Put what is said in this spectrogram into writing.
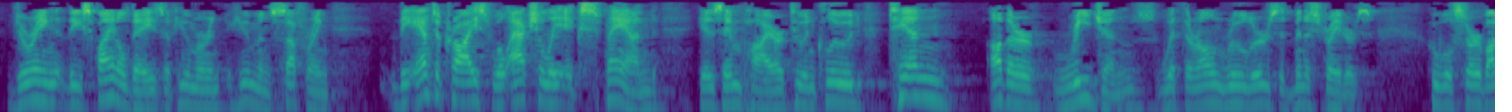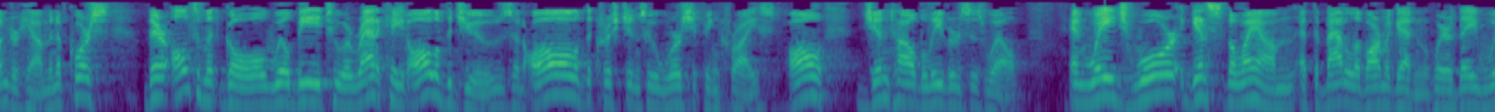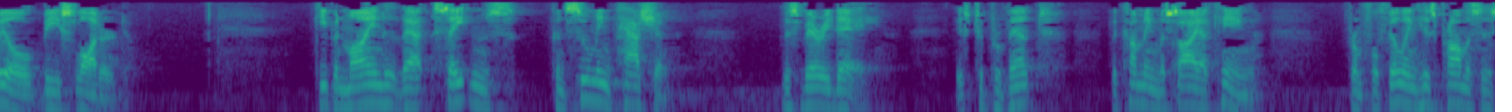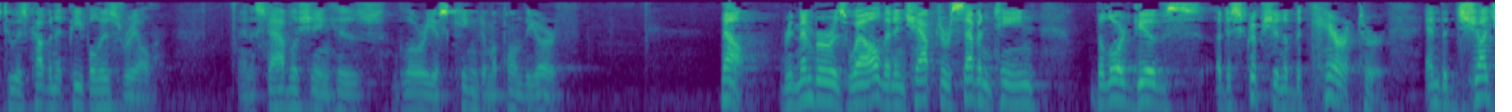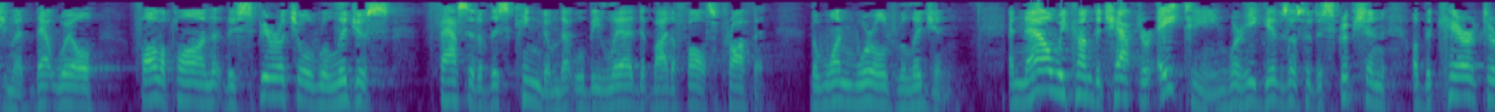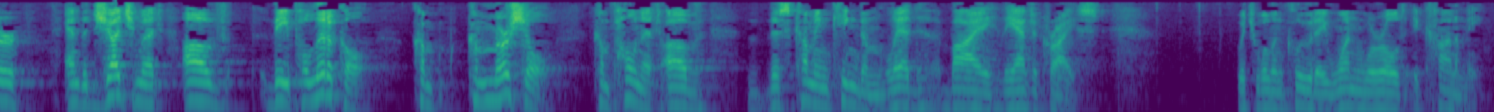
during these final days of human, human suffering, the Antichrist will actually expand his empire to include ten other regions with their own rulers, administrators, who will serve under him. And of course, their ultimate goal will be to eradicate all of the Jews and all of the Christians who are worshiping Christ, all Gentile believers as well, and wage war against the Lamb at the Battle of Armageddon, where they will be slaughtered. Keep in mind that Satan's consuming passion this very day is to prevent the coming Messiah King from fulfilling his promises to his covenant people Israel and establishing his glorious kingdom upon the earth. Now, remember as well that in chapter 17, the Lord gives a description of the character and the judgment that will fall upon the spiritual religious facet of this kingdom that will be led by the false prophet, the one world religion. And now we come to chapter 18 where he gives us a description of the character and the judgment of the political, com- commercial component of this coming kingdom led by the Antichrist, which will include a one world economy.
